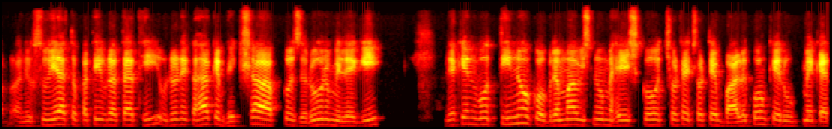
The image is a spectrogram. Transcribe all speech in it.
अब अनुसुईया तो पतिव्रता थी, उन्होंने कहा कि भिक्षा आपको ज़रूर मिलेगी, लेकिन वो तीनों को, ब्रह्मा, विष्णु, महेश को छोटे छोटे बालकों के रूप में कह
